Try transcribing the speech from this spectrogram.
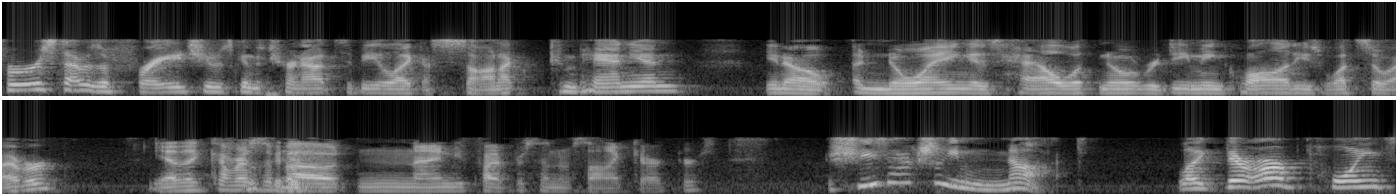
first I was afraid she was going to turn out to be like a Sonic companion, you know, annoying as hell with no redeeming qualities whatsoever, Yeah, that covers Look it. about ninety-five percent of Sonic characters. she's actually not. Like there are points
